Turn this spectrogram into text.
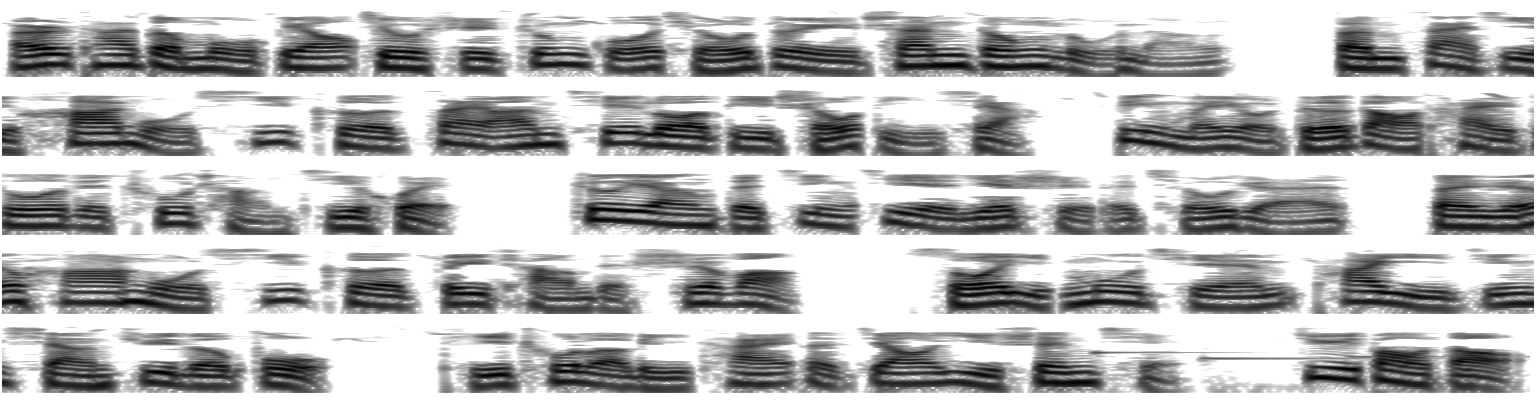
而他的目标就是中国球队山东鲁能。本赛季，哈姆西克在安切洛蒂手底下，并没有得到太多的出场机会，这样的境界也使得球员本人哈姆西克非常的失望，所以目前他已经向俱乐部提出了离开的交易申请。据报道。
